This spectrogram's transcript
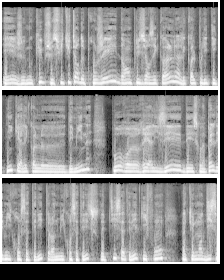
et je m'occupe, je suis tuteur de projet dans plusieurs écoles, à l'école polytechnique et à l'école des mines, pour euh, réaliser des ce qu'on appelle des microsatellites. Alors, des microsatellites, ce sont des petits satellites qui font actuellement 10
